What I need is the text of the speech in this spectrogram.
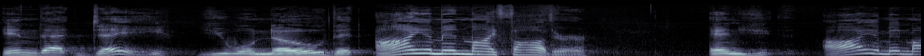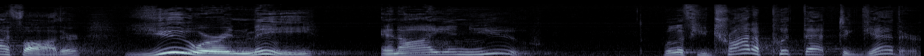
In that day, you will know that I am in my Father, and you, I am in my Father, you are in me, and I in you. Well, if you try to put that together,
